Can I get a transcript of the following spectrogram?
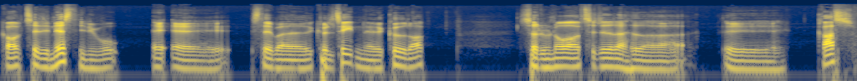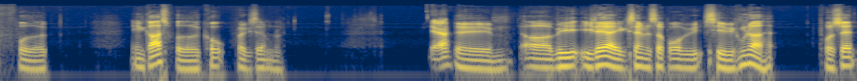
går op til det næste niveau, af, af, stepper kvaliteten af kødet op, så du når op til det, der hedder øh, græsfoder. En græsfodret ko, for eksempel. Ja. Øh, og vi, i det her eksempel, så bruger vi, siger vi 100%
